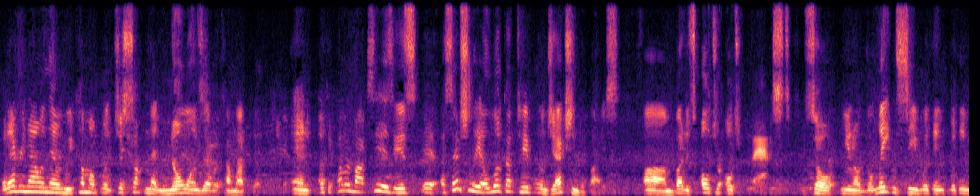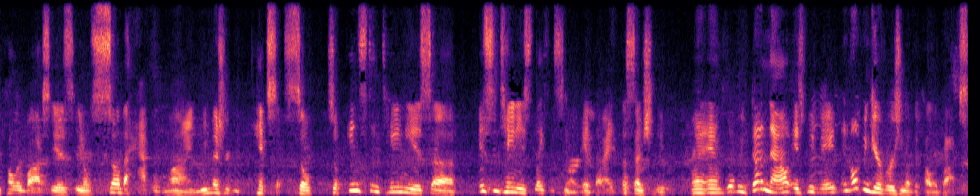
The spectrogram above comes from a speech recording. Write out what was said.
but every now and then we come up with just something that no one's ever come up with. And what the color box is, is uh, essentially a lookup table injection device. Um, but it's ultra ultra fast. So you know the latency within within Colorbox is you know sub a half a line. We measure it in pixels. So so instantaneous uh, instantaneous latency essentially. And, and what we've done now is we've made an open gear version of the Colorbox.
